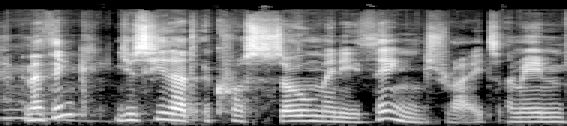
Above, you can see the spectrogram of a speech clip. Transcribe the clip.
And I think you see that across so many things, right? I mean,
